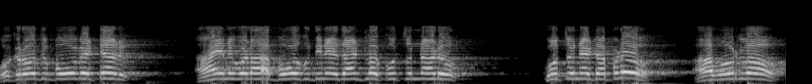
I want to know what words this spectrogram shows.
ఒకరోజు బువ్వ పెట్టాడు. ఆయన కూడా బువ్వకు తినే దాంట్లో కూర్చున్నాడు. కూర్చునేటప్పుడు ఆ ఊర్లో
